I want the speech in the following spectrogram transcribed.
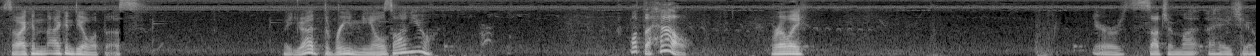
So I can I can deal with this. Wait, you had three meals on you? What the hell? Really? You're such a mutt. I hate you.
